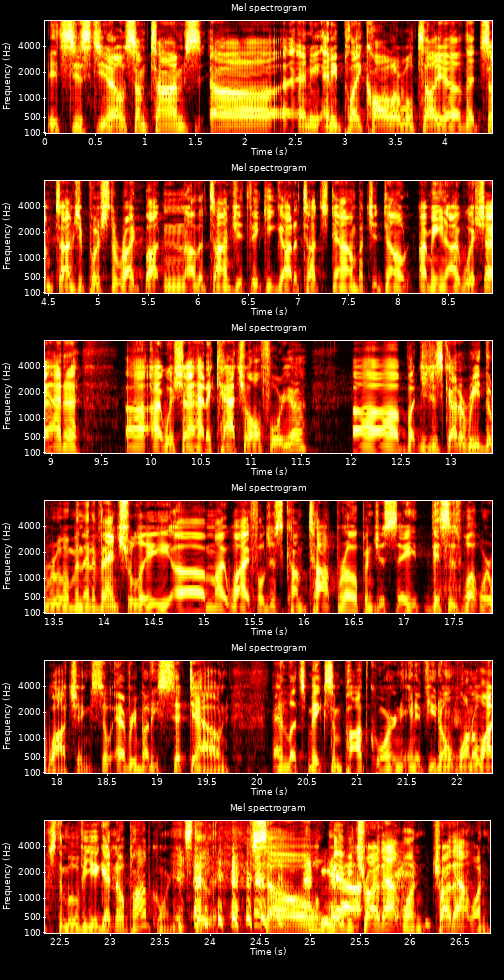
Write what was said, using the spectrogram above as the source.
it's just you know sometimes uh, any any play caller will tell you that sometimes you push the right button, other times you think you got a touchdown, but you don't. I mean, I wish I had a uh, I wish I had a catch all for you. Uh, but you just got to read the room, and then eventually, uh, my wife will just come top rope and just say, "This is what we're watching." So everybody, sit down and let's make some popcorn. And if you don't want to watch the movie, you get no popcorn. It's the so maybe try that one. Try that one.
